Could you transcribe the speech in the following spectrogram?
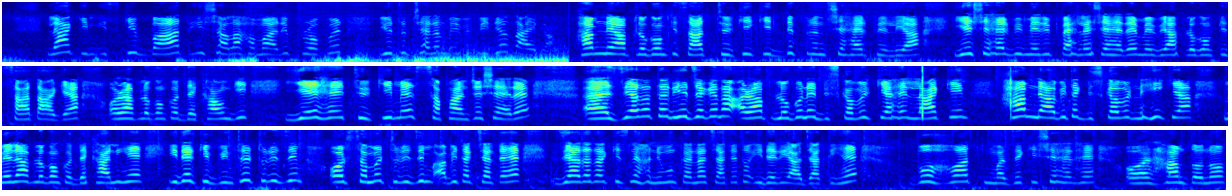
लेकिन इसके बाद इंशाल्लाह हमारे प्रॉपर यूट्यूब चैनल में भी वीडियोस आएगा। हमने आप लोगों के साथ तुर्की की डिफरेंट शहर फिर लिया। ये शहर भी मेरी पहले शहर है, मैं भी आप लोगों के साथ आ गया और आप लोगों को दिखाऊँगी। ये है तुर्की में सफांजो शहर है। ज़्यादातर ये जगह ना अरब लोगों ने डिस्कवर किया है, लेकिन हमने अभी तक डिस्कवर नहीं किया। मैंने आप लोगों को दिखानी है इधर की विंटर टूरिज़्म और समर टूरिज़्म अभी तक चलते हैं। ज़्यादातर किसने हनीमून करना चाहते तो इधर ही आ जाती हैं। बहुत मज़े की शहर है और हम दोनों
